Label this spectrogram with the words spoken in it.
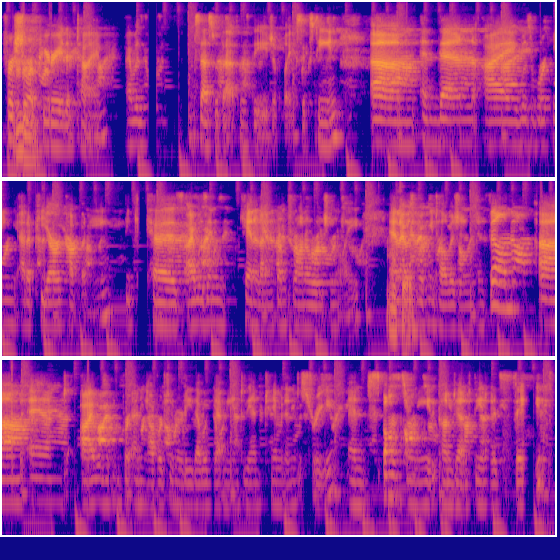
for a short mm. period of time. I was obsessed with that since the age of like 16. Um, and then I was working at a PR company because I was in Canada. I'm from Toronto originally, and okay. I was working television and film. Um, and I was looking for any opportunity that would get me into the entertainment industry and sponsor me to come down to the United States.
